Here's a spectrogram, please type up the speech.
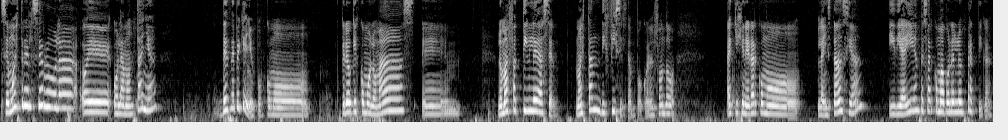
se muestre el cerro o la, o, eh, la montaña desde pequeños, pues, como creo que es como lo más eh, lo más factible de hacer. No es tan difícil tampoco. En el fondo hay que generar como la instancia y de ahí empezar como a ponerlo en práctica.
